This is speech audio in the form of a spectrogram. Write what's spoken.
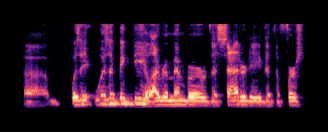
uh, was a was a big deal. I remember the Saturday that the first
